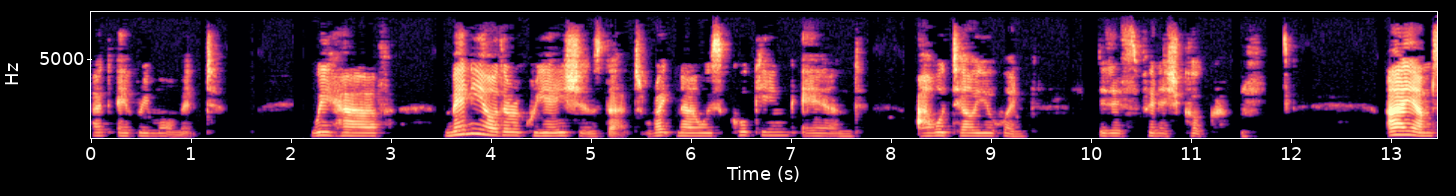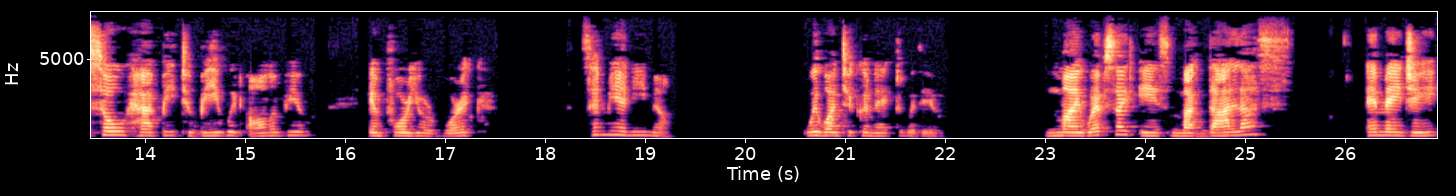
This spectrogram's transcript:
at every moment. We have many other creations that right now is cooking and I will tell you when it is finished cook. I am so happy to be with all of you and for your work. Send me an email. We want to connect with you. My website is Magdalas, M-A-G-D-A-L-A-S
